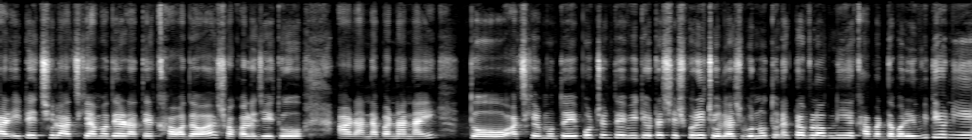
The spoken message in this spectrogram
আর এটাই ছিল আজকে আমাদের রাতের খাওয়া দাওয়া সকালে যেহেতু আর রান্না বান্না নাই, তো আজকের মতো এই পর্যন্ত এই ভিডিওটা শেষ করে চলে আসব নতুন একটা ব্লগ নিয়ে খাবার দাবারের ভিডিও নিয়ে।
